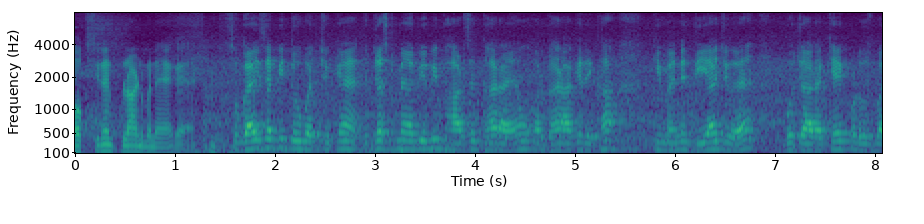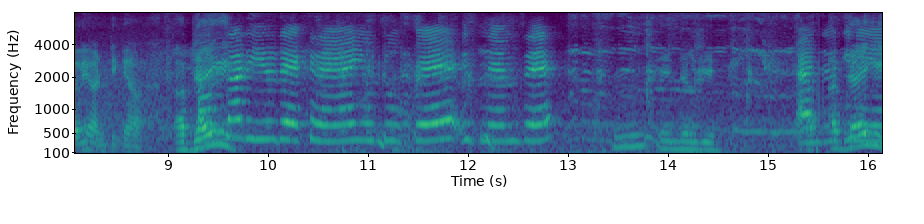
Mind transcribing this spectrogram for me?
ऑक्सीजन प्लांट बनाया गया है। सो so गाइस अभी दो बज चुके हैं तो जस्ट मैं अभी अभी बाहर से घर आया हूँ और घर आके देखा कि मैंने दिया जो है वो जा रखे एक पड़ोस वाली आंटी के यहाँ। अब जाएगी? रील देख रहे हैं यूट्यूब पे इस नेम से। एंजल की। एंजल अब जाएगी?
